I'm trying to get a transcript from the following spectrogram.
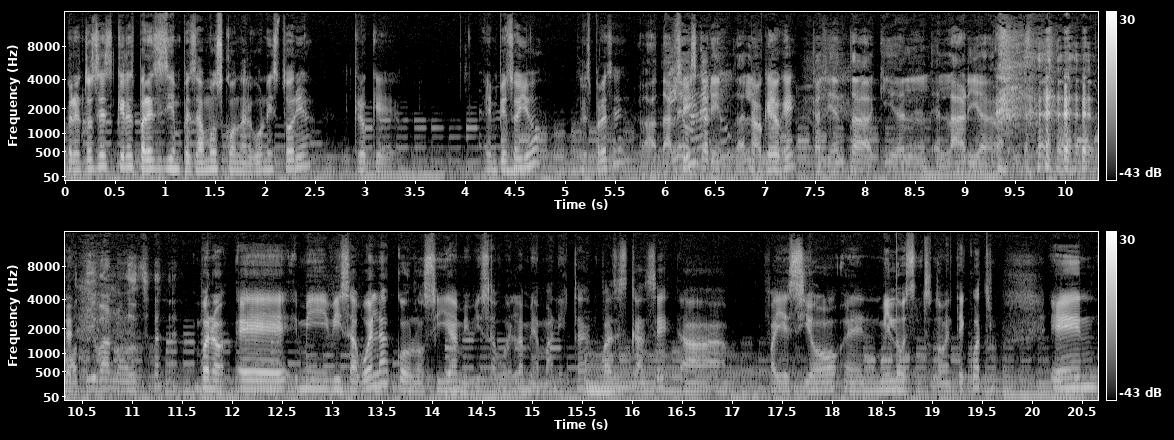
Pero entonces, ¿qué les parece si empezamos con alguna historia? Creo que empiezo yo, ¿les parece? Ah, dale, ¿Sí? Oscarín, dale. Ah, Ok, ok. Calienta aquí el, el área. Motívanos. Bueno, eh, mi bisabuela, conocí a mi bisabuela, mi hermanita, en paz descanse, ah, falleció en 1994 en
